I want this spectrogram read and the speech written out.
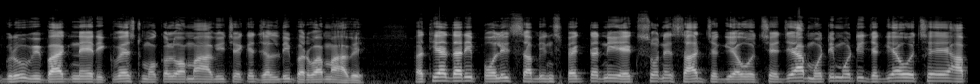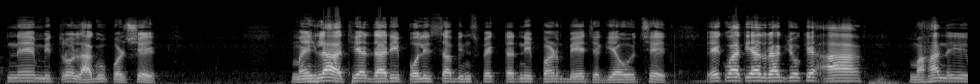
ગૃહ વિભાગને રિક્વેસ્ટ મોકલવામાં આવી છે કે જલ્દી ભરવામાં આવે. હથિયારધારી પોલીસ સબ ઇન્સ્પેક્ટરની એકસો ને સાત જગ્યાઓ છે. જે આ મોટી મોટી જગ્યાઓ છે, આપને મિત્રો લાગુ પડશે. મહિલા હથિયારધારી પોલીસ સબ ઇન્સ્પેક્ટરની પણ બે જગ્યાઓ છે. એક વાત યાદ રાખજો કે આ મહાનિ,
